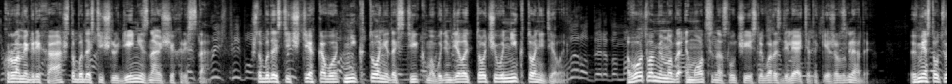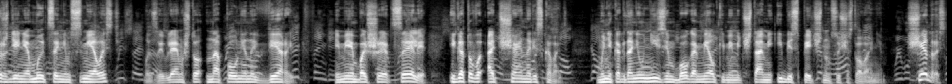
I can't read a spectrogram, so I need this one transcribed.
кроме греха, чтобы достичь людей, не знающих Христа. Чтобы достичь тех, кого никто не достиг, мы будем делать то, чего никто не делает. Вот вам немного эмоций на случай, если вы разделяете такие же взгляды. Вместо утверждения «мы ценим смелость», мы заявляем, что наполнены верой, имеем большие цели и готовы отчаянно рисковать. Мы никогда не унизим Бога мелкими мечтами и беспечным существованием. Щедрость.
